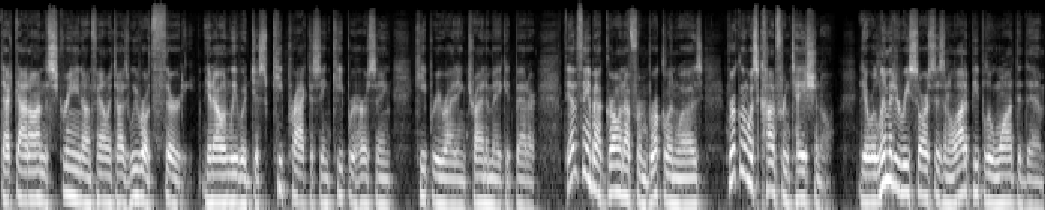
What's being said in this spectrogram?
that got on the screen on Family Ties, we wrote 30, you know, and we would just keep practicing, keep rehearsing, keep rewriting, trying to make it better. The other thing about growing up from Brooklyn was Brooklyn was confrontational. There were limited resources and a lot of people who wanted them.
